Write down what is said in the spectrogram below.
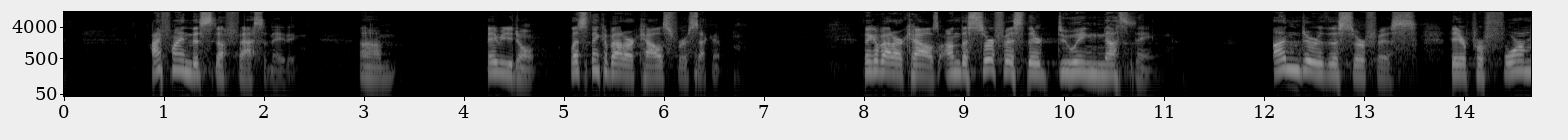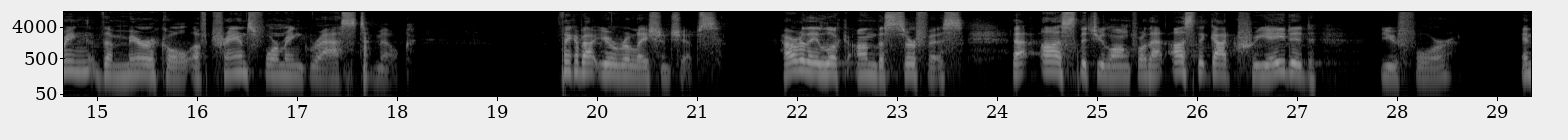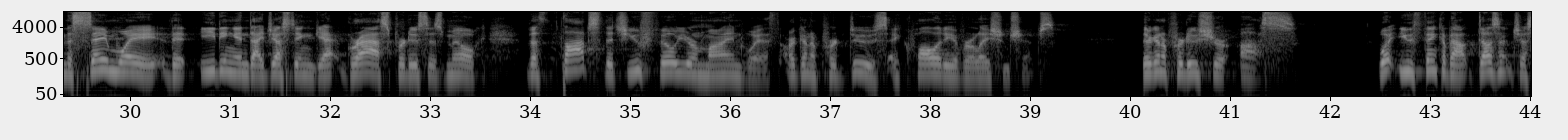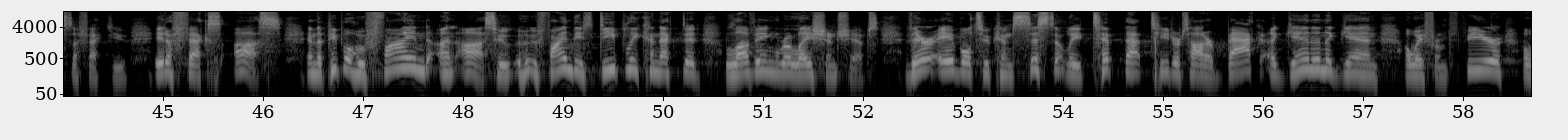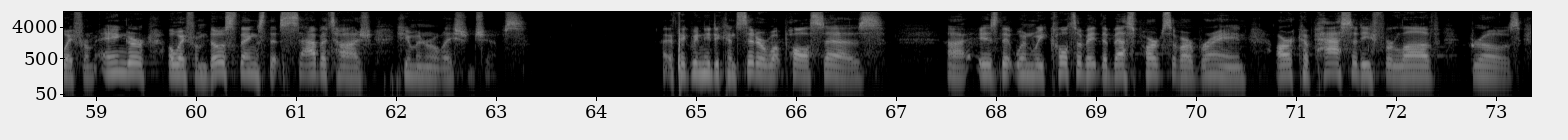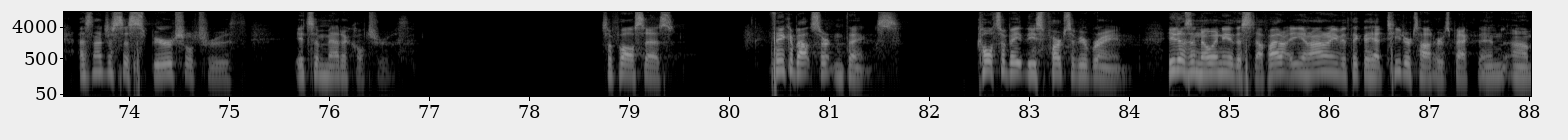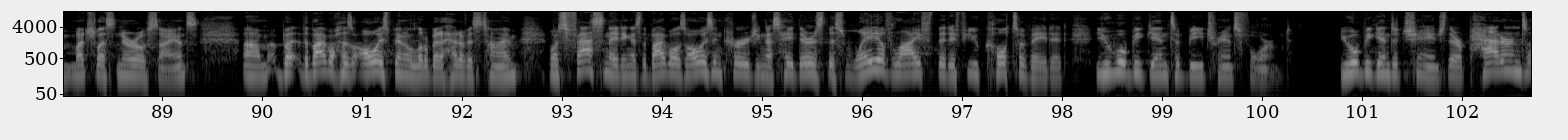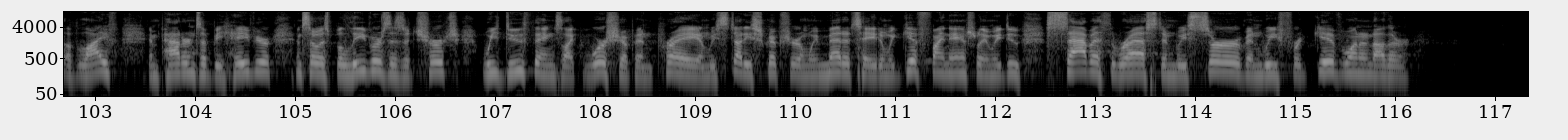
I find this stuff fascinating. Um, maybe you don't. Let's think about our cows for a second. Think about our cows. On the surface, they're doing nothing. Under the surface, they are performing the miracle of transforming grass to milk. Think about your relationships. However, they look on the surface, that us that you long for, that us that God created you for, in the same way that eating and digesting grass produces milk, the thoughts that you fill your mind with are going to produce a quality of relationships. They're going to produce your us. What you think about doesn't just affect you, it affects us. And the people who find an us, who, who find these deeply connected, loving relationships, they're able to consistently tip that teeter totter back again and again away from fear, away from anger, away from those things that sabotage human relationships. I think we need to consider what Paul says uh, is that when we cultivate the best parts of our brain, our capacity for love grows. That's not just a spiritual truth, it's a medical truth. So Paul says, think about certain things. Cultivate these parts of your brain. He doesn't know any of this stuff. I don't, you know, I don't even think they had teeter totters back then, um, much less neuroscience. Um, but the Bible has always been a little bit ahead of its time. And what's fascinating is the Bible is always encouraging us hey, there's this way of life that if you cultivate it, you will begin to be transformed. You will begin to change. There are patterns of life and patterns of behavior. And so, as believers, as a church, we do things like worship and pray, and we study scripture, and we meditate, and we give financially, and we do Sabbath rest, and we serve, and we forgive one another.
